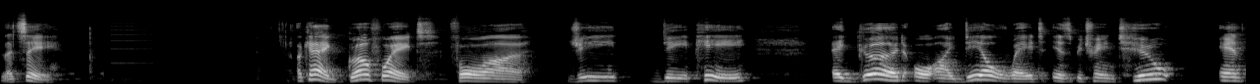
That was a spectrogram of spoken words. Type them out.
let's see. Okay, growth rate for uh, GDP. A good or ideal rate is between 2 and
